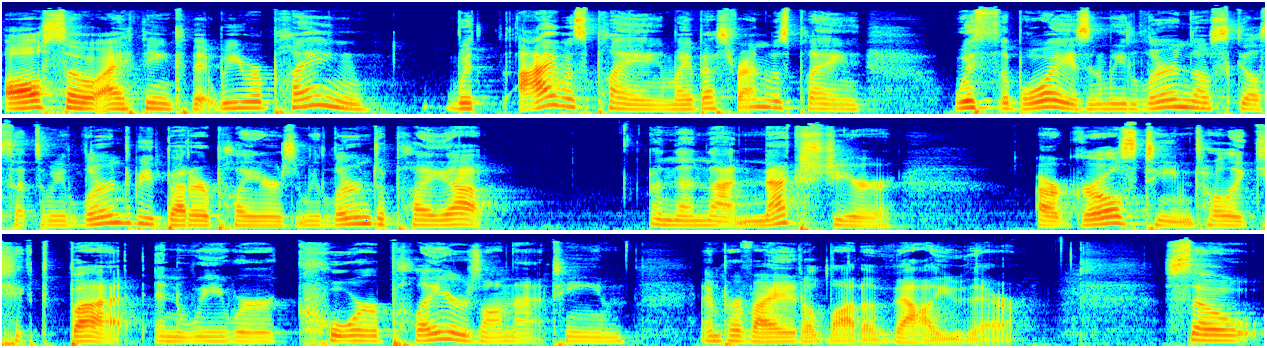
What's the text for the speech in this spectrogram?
also I think that we were playing with I was playing, my best friend was playing with the boys and we learned those skill sets and we learned to be better players and we learned to play up. And then that next year, our girls team totally kicked butt and we were core players on that team and provided a lot of value there. So,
